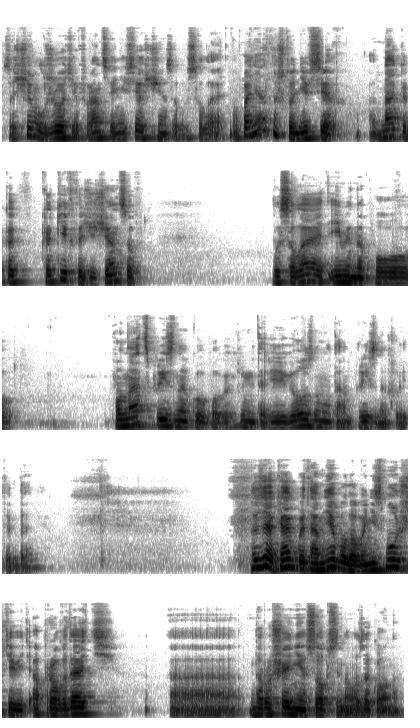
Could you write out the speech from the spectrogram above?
Зачем лжете? Франция не всех чеченцев высылает. Ну, понятно, что не всех. Однако, как, каких-то чеченцев высылает именно по по нацпризнаку, по какому-то религиозному там признаку и так далее. Друзья, как бы там ни было, вы не сможете ведь оправдать э, нарушение собственного закона.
